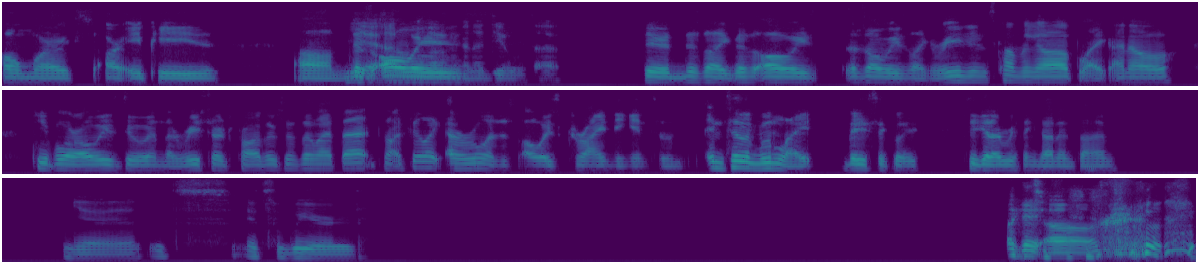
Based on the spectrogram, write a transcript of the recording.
homeworks, our APs. Um, there's Yeah, I don't know how always I'm gonna deal with that. dude there's like there's always there's always like Regents coming up like i know people are always doing the research projects and stuff like that so i feel like everyone's just always grinding into into the moonlight basically to get everything done in time Yeah, it's it's weird. Okay uh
